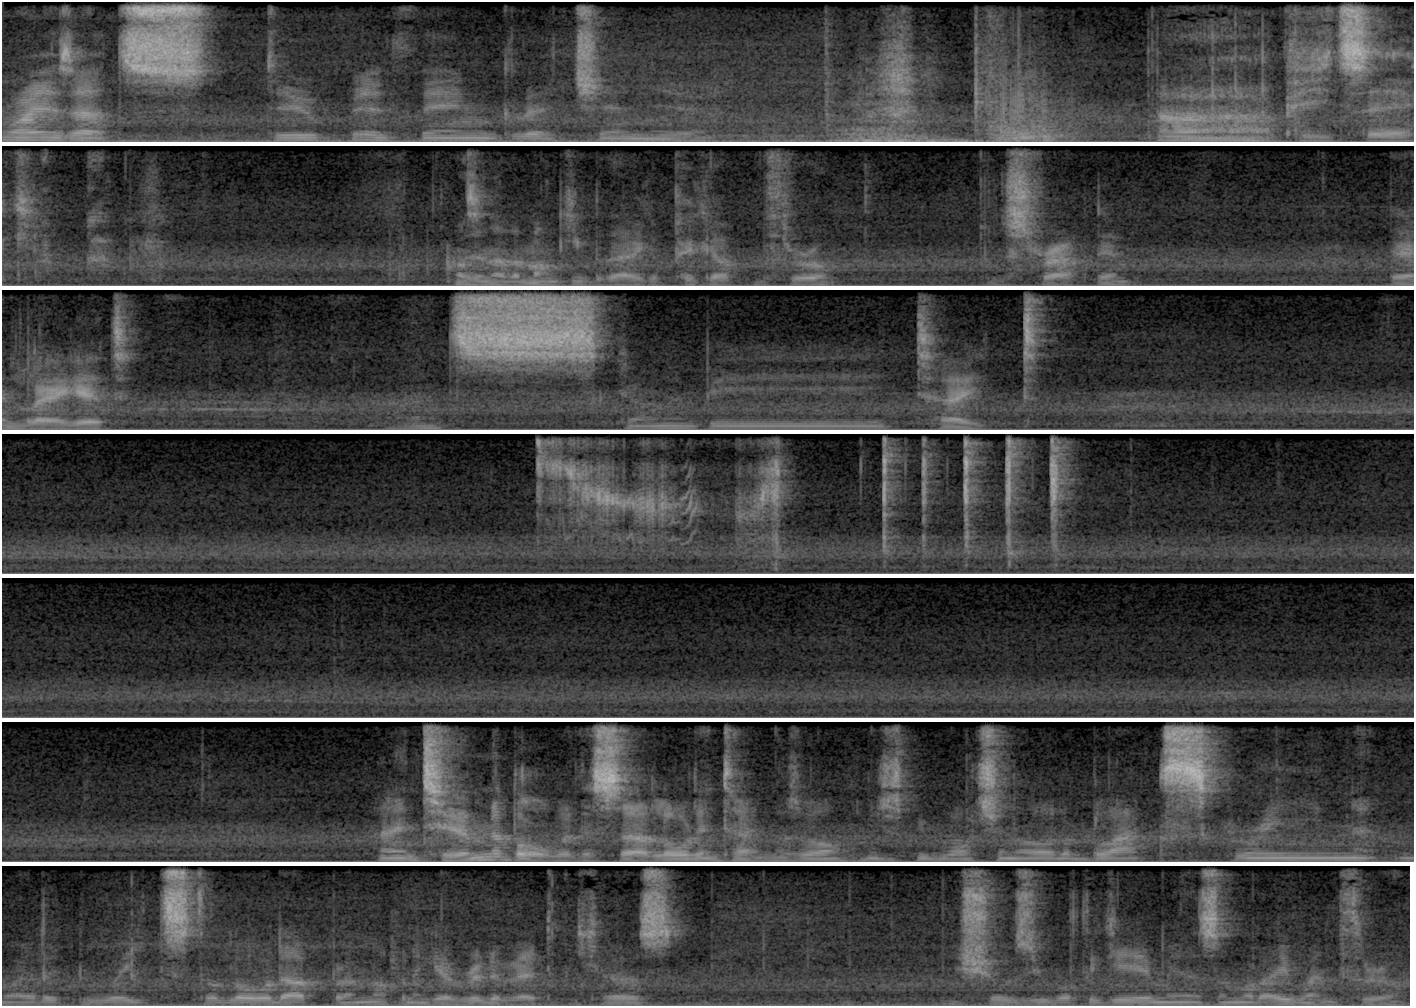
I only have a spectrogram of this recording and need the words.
Why is that stupid thing glitching you? Ah, Pete's sake. There's another monkey but I could pick up and throw. Distract him. Then leg it. That's gonna be tight. Interminable with this uh, loading time as well. You just be watching a lot of black screen while it waits to load up. But I'm not going to get rid of it because it shows you what the game is and what I went through.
